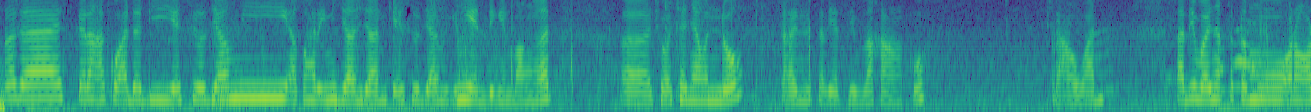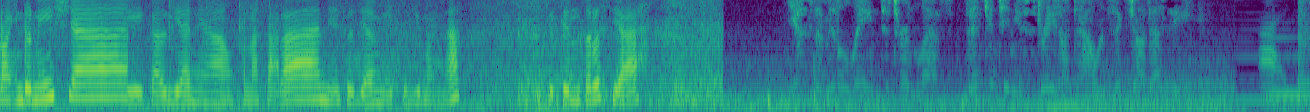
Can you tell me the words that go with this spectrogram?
Halo guys, sekarang aku ada di Yesil Jami. Aku hari ini jalan-jalan ke Yesil Jami. Dingin, dingin banget. Uh, cuacanya mendung. Kalian bisa lihat di belakang aku. Perawan. Tadi banyak ketemu orang-orang Indonesia. Kalian yang penasaran Yesil Jami itu gimana? Ikutin terus ya. Alan Sigjadesi. Hi.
